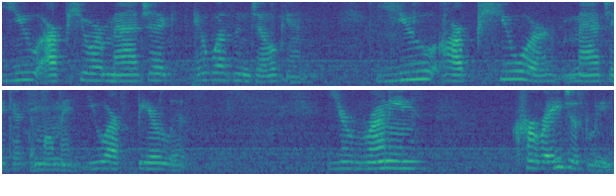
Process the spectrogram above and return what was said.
You are pure magic. It wasn't joking. You are pure magic at the moment. You are fearless. You're running courageously,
